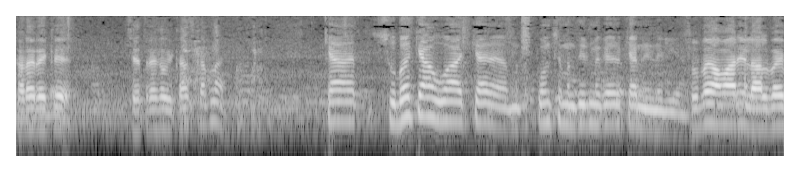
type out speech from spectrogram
खड़े रह के क्षेत्र का विकास करना है। क्या सुबह क्या हुआ? आज क्या मतलब कौन से मंदिर में गए क्या निर्णय लिया? सुबह हमारी लालबाई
